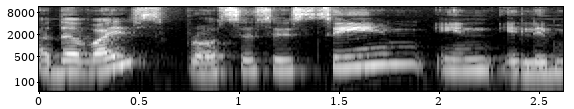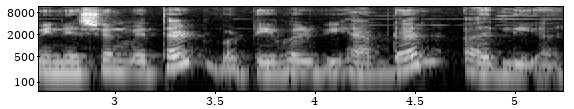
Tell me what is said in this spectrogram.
Otherwise process is same in elimination method whatever we have done earlier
